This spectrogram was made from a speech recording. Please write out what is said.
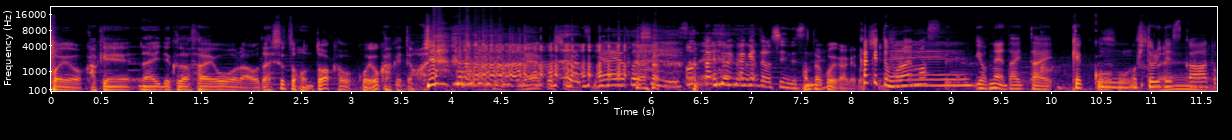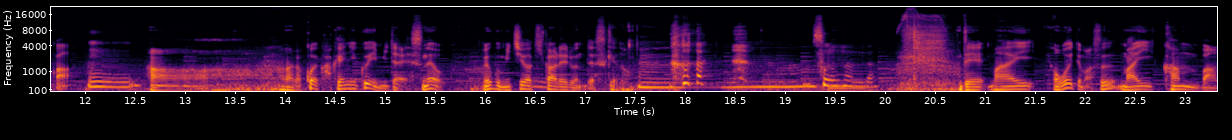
声をかけないでくださいオーラを出しつつ本当は声をかけてほしい。ややこしいやつね。ややこしいです本当はね声かけてほしいんですね。本当は声かけてほしい。かけてもらえますよね大体。結構、うんお一人ですか？とか。うん。あーなんか声かけにくいみたいですね。よく道は聞かれるんですけど、そうなんだ。でマイ覚えてます？マイ看板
